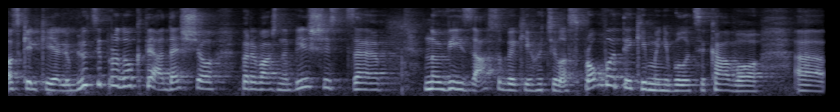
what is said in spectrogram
оскільки я люблю ці продукти, а дещо переважна більшість це нові засоби, які я хотіла спробувати, які мені було цікаво е,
